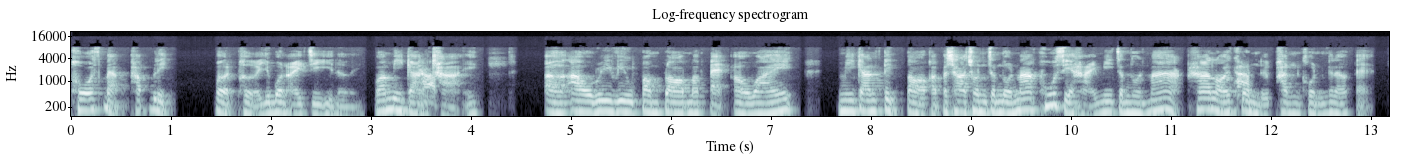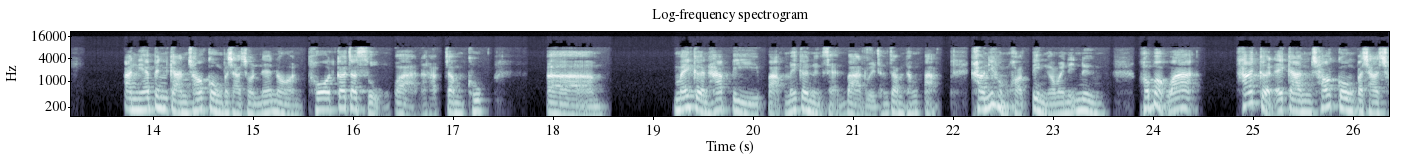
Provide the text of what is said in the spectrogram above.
โพสต์แบบ Public เปิดเผยอยู่บน IG เลย ว่ามีการครับขาย เอ่อเอารีวิวปลอมๆมาแปะเอาไว้ มีการติดต่อกับประชาชนจำนวนมาก ผู้เสียหายมีจำนวนมากห้าร้อยคนหรือพันคนก็แล้วแต่ อันเนี้ยเป็นการช่อโกงประชาชนแน่นอน โทษก็จะสูงกว่านะครับจำคุกเอ่อไม่เกินห้าปี ปรับไม่เกินหนึ่งแสนบาทหรือทั้งจำทั้งปรับ คราวนี้ผมขอติ่งเอาไว้นิดนึงเขาบอกว่าถ้าเกิดไอการช่อโกงประชาช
